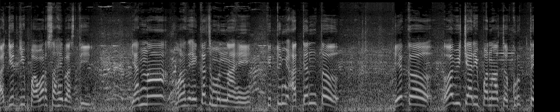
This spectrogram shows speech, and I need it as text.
अजितजी पवार साहेब असतील यांना माझं एकच म्हणणं आहे की तुम्ही अत्यंत एक अविचारीपणाचं कृत्य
